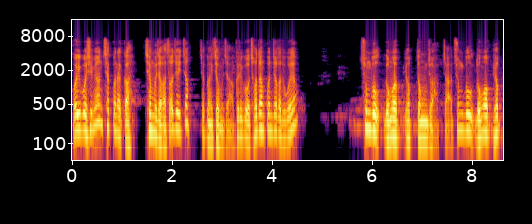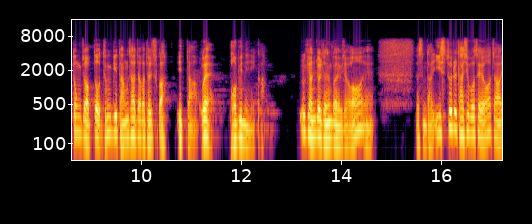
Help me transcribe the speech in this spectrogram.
거기 보시면 채권액과 채무자가 써져 있죠? 채권액 채무자. 그리고 저당권자가 누구예요? 충북 농업협동조합. 자, 충북 농업협동조합도 등기 당사자가 될 수가 있다. 왜? 법인이니까. 이렇게 연결되는 거예요. 그죠? 예. 됐습니다. 이 스토리를 다시 보세요. 자,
